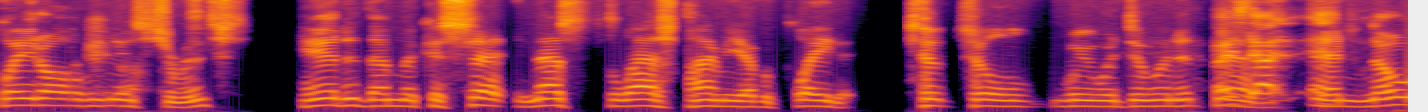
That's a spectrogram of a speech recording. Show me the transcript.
played all the instruments, handed them the cassette, and that's the last time he ever played it till, till we were doing it Then. that- and no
